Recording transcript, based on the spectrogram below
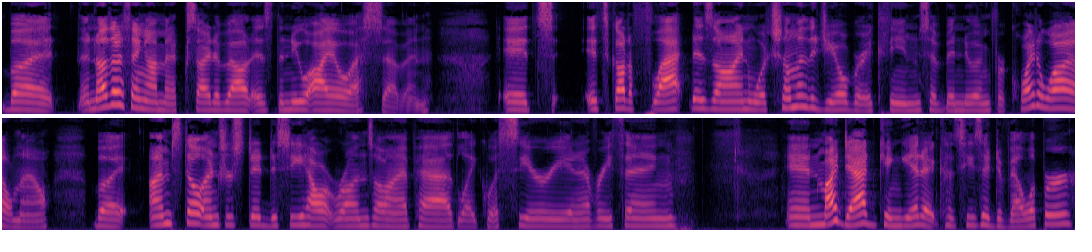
But another thing I'm excited about is the new iOS 7. It's it's got a flat design, which some of the jailbreak themes have been doing for quite a while now, but I'm still interested to see how it runs on iPad, like with Siri and everything. And my dad can get it because he's a developer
